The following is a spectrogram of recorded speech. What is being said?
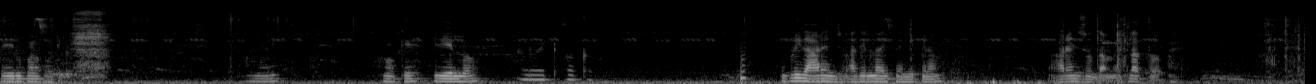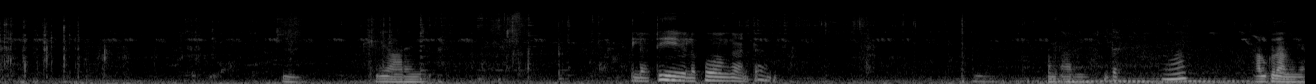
వెయ్యి రూపాయల కోటి. ఓకే ఇది ఎల్లో ఇప్పుడు ఇది ఆరెంజ్ అది ఎల్లో అయిపోయింది చెప్పినాం. ఆరెంజ్ చూద్దాం ఎట్లా వస్తుందో. ఉమ్. ఇది ఆరెంజ్ ఇలా టీవీలో పోంగా అంటాను ఆరెంజ్ అలుకుదాం ఇక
